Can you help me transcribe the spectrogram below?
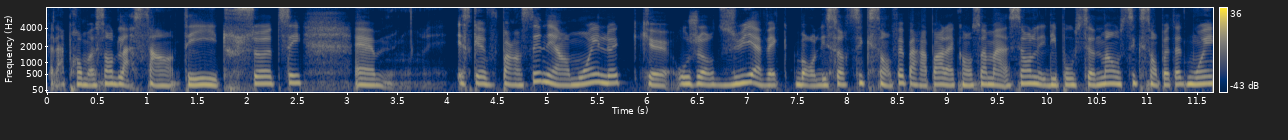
fait la promotion de la santé et tout ça, tu sais. Euh, est-ce que vous pensez néanmoins là qu'aujourd'hui, avec bon les sorties qui sont faites par rapport à la consommation, les, positionnements aussi qui sont peut-être moins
